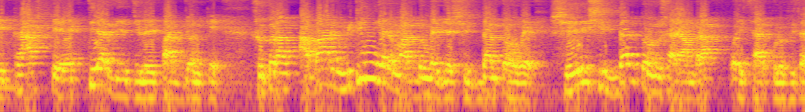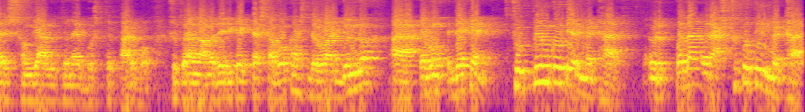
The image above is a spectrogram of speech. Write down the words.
এই ট্রাস্টকে এখতিয়ার দিয়েছিল এই পাঁচজনকে, সুতরাং আবার মিটিং এর মাধ্যমে যে সিদ্ধান্ত হবে, সেই সিদ্ধান্ত অনুসারে আমরা ওই সার্কুল অফিসারের সঙ্গে আলোচনায় বসতে পারব। সুতরাং আমাদেরকে একটা সাবকাশ দেওয়ার জন্য এবং দেখেন সুপ্রিম কোর্টের মেঠার প্রধান রাষ্ট্রপতির মেঠার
